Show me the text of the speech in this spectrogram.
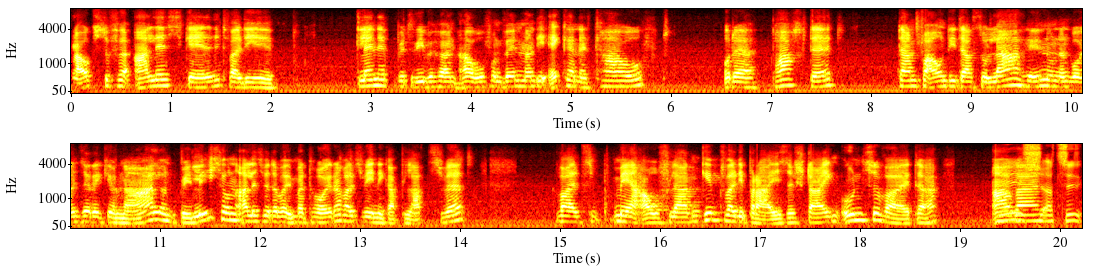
Brauchst du für alles Geld, weil die kleinen Betriebe hören auf und wenn man die Äcker nicht kauft oder pachtet, dann bauen die da Solar hin und dann wollen sie regional und billig und alles wird aber immer teurer, weil es weniger Platz wird, weil es mehr Auflagen gibt, weil die Preise steigen und so weiter. Aber nee, ich erzähl,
